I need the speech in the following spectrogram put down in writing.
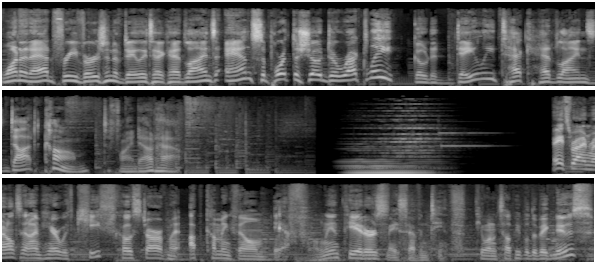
Want an ad free version of Daily Tech Headlines and support the show directly? Go to dailytechheadlines.com to find out how. Hey, it's Ryan Reynolds, and I'm here with Keith, co star of my upcoming film, If, only in theaters, May 17th. Do you want to tell people the big news?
